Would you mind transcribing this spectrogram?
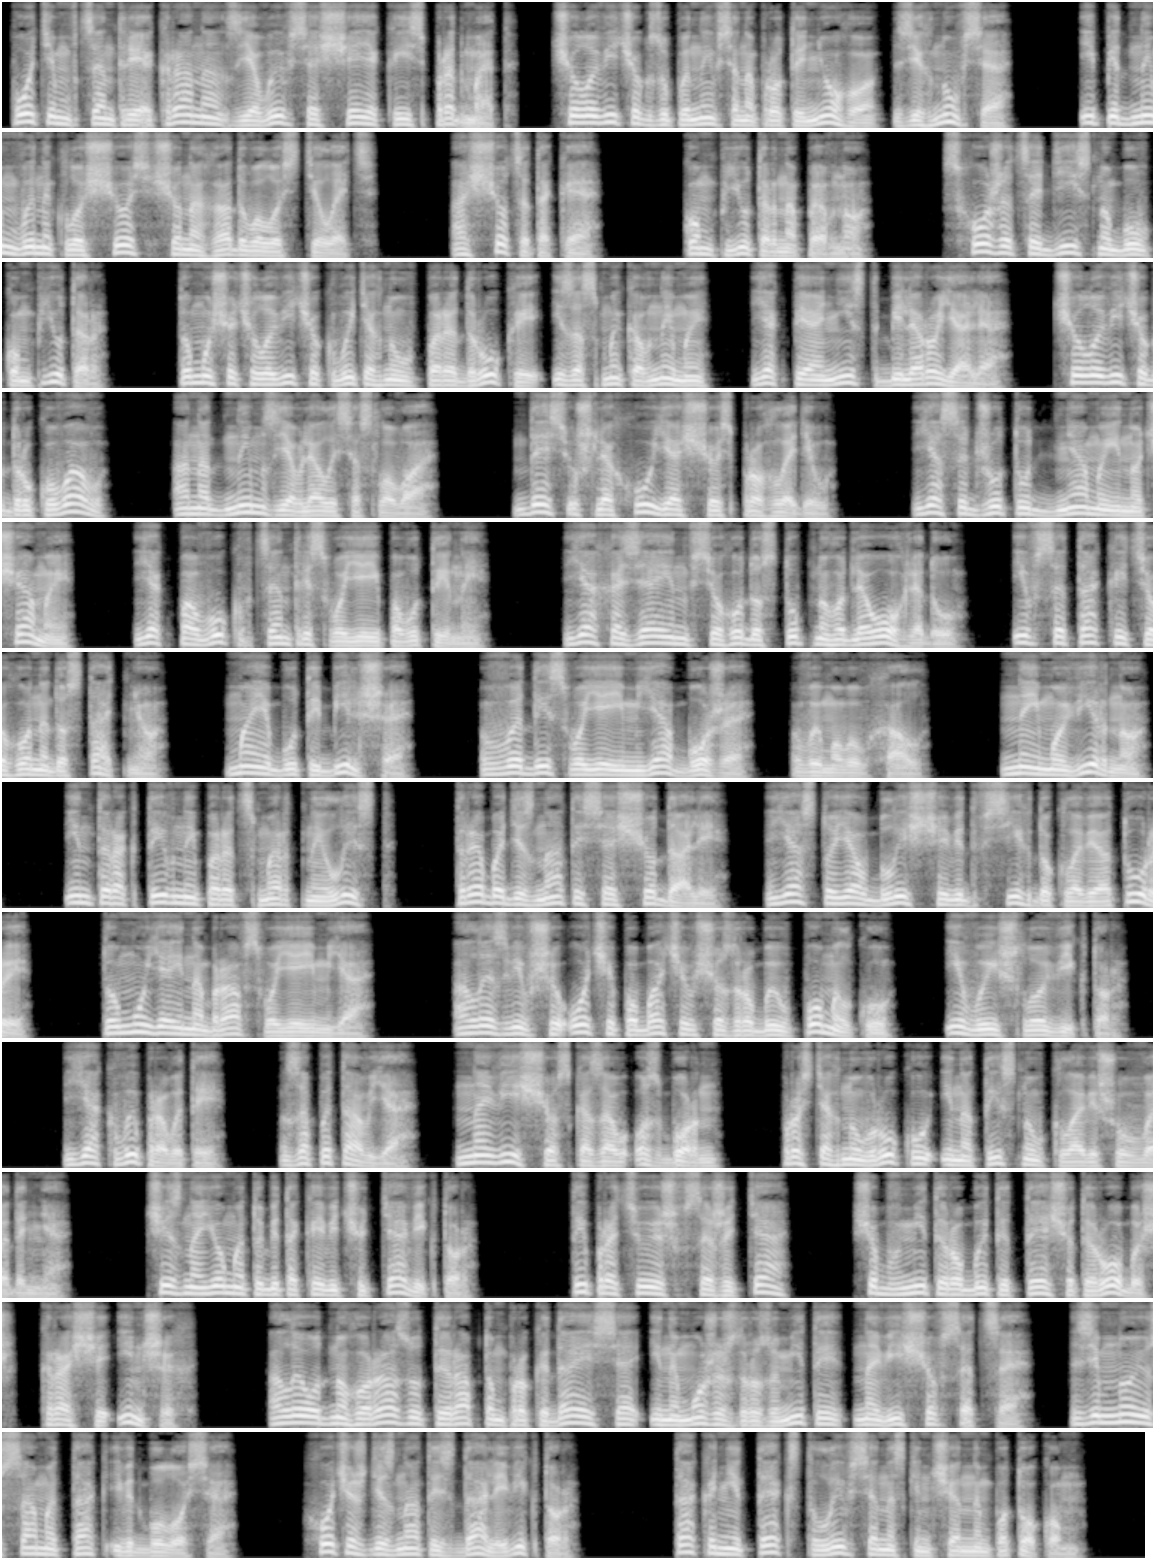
Потім в центрі екрана з'явився ще якийсь предмет. Чоловічок зупинився напроти нього, зігнувся, і під ним виникло щось, що нагадувало стілець. А що це таке? Комп'ютер, напевно. Схоже, це дійсно був комп'ютер, тому що чоловічок витягнув вперед руки і засмикав ними, як піаніст біля рояля. Чоловічок друкував, а над ним з'являлися слова. Десь у шляху я щось прогледів. Я сиджу тут днями і ночами, як павук в центрі своєї павутини. Я хазяїн всього доступного для огляду, і все таки цього недостатньо. Має бути більше. Введи своє ім'я, Боже, вимовив Хал. Неймовірно, інтерактивний передсмертний лист. Треба дізнатися, що далі. Я стояв ближче від всіх до клавіатури, тому я й набрав своє ім'я. Але, звівши очі, побачив, що зробив помилку, і вийшло Віктор. Як виправити? запитав я. Навіщо? сказав Осборн, простягнув руку і натиснув клавішу введення. Чи знайоме тобі таке відчуття, Віктор? Ти працюєш все життя, щоб вміти робити те, що ти робиш, краще інших, але одного разу ти раптом прокидаєшся і не можеш зрозуміти, навіщо все це. Зі мною саме так і відбулося. Хочеш дізнатись далі, Віктор? Так ані текст лився нескінченним потоком.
